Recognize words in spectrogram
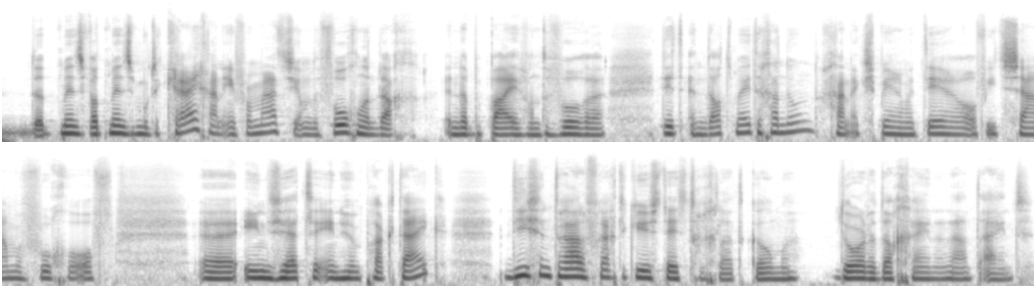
dat mensen, wat mensen moeten krijgen aan informatie om de volgende dag, en dat bepaal je van tevoren, dit en dat mee te gaan doen. Gaan experimenteren of iets samenvoegen of uh, inzetten in hun praktijk. Die centrale vraag die kun je steeds terug laten komen door de dag heen en aan het eind.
